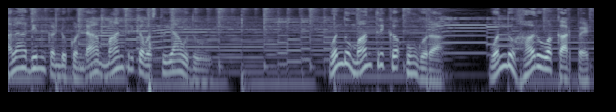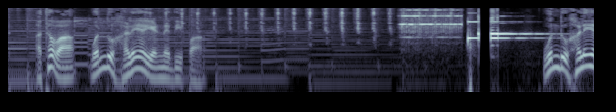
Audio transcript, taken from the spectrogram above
ಅಲಾದಿನ್ ಕಂಡುಕೊಂಡ ಮಾಂತ್ರಿಕ ವಸ್ತು ಯಾವುದು? ಒಂದು ಮಾಂತ್ರಿಕ ಉಂಗುರ, ಒಂದು ಹಾರುವ ಕಾರ್ಪೆಟ್ ಅಥವಾ ಒಂದು ಹಳೆಯ ಎಣ್ಣೆ ದೀಪ. ಒಂದು ಹಳೆಯ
